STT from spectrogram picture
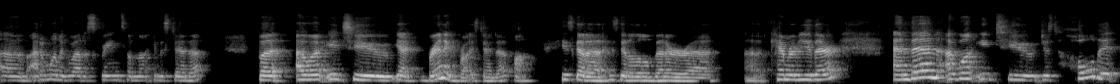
Um, I don't want to go out of screen, so I'm not going to stand up. But I want you to, yeah, Brandon can probably stand up. Huh? He's got a he's got a little better uh, uh, camera view there. And then I want you to just hold it,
